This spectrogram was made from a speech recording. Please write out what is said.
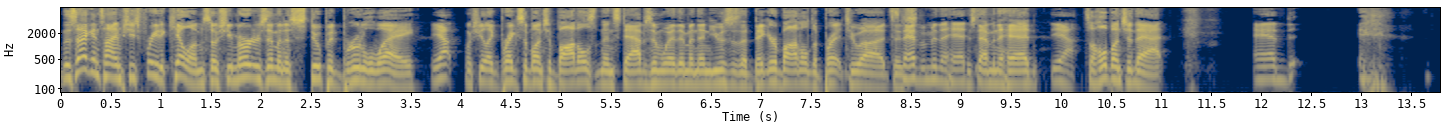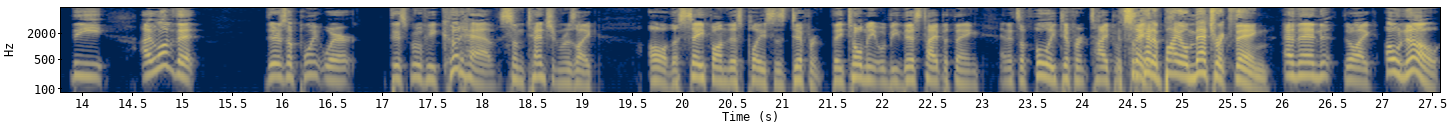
The second time, she's free to kill him, so she murders him in a stupid, brutal way. yep. When she like breaks a bunch of bottles and then stabs him with him, and then uses a bigger bottle to bre- to uh to Stab him in the head. stab him in the head. Yeah. It's a whole bunch of that. And the I love that there's a point where this movie could have some tension Was like, oh, the safe on this place is different. They told me it would be this type of thing, and it's a fully different type of It's safe. some kind of biometric thing. and then they're like, oh no.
